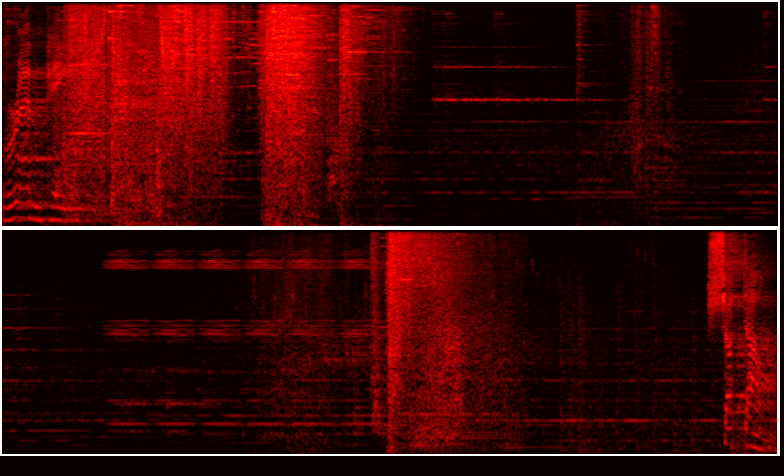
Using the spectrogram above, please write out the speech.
Rampage. Shut down.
